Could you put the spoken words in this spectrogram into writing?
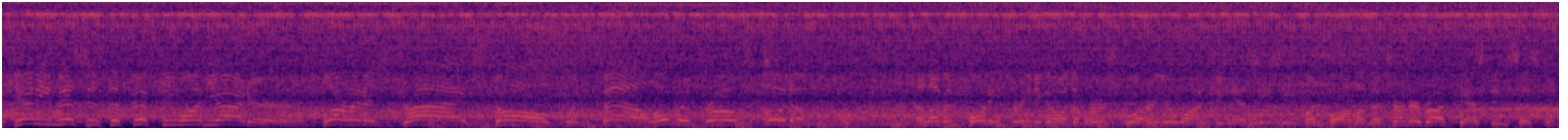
McGinty misses the 51-yarder. Florida's drive stalls when Bell overthrows Odom. 11.43 to go in the first quarter. You're watching Football on the Turner Broadcasting System.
